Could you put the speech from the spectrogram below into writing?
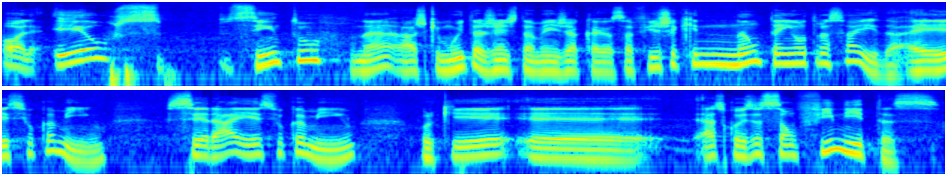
Olha, eu sinto, né, acho que muita gente também já caiu essa ficha, que não tem outra saída. É esse o caminho. Será esse o caminho, porque é, as coisas são finitas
